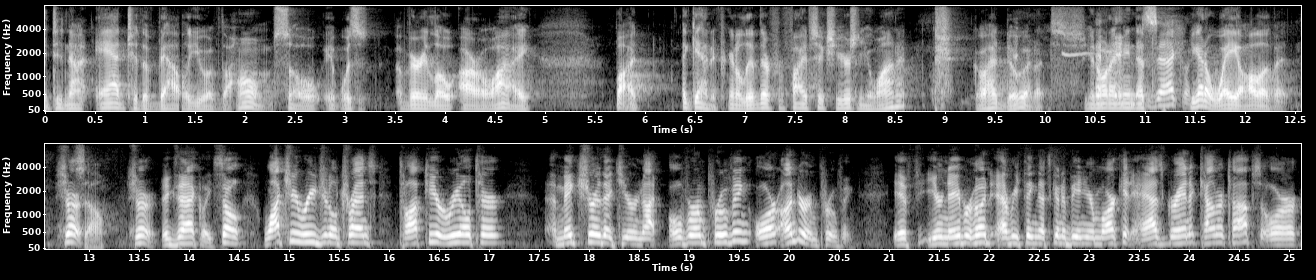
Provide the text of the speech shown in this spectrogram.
it did not add to the value of the home. So it was a very low ROI. But again, if you're going to live there for five, six years and you want it, go ahead and do it. It's, you know what I mean? That's Exactly. You got to weigh all of it. Sure. So Sure, exactly. So watch your regional trends, talk to your realtor, and make sure that you're not over improving or under improving. If your neighborhood, everything that's going to be in your market has granite countertops or,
